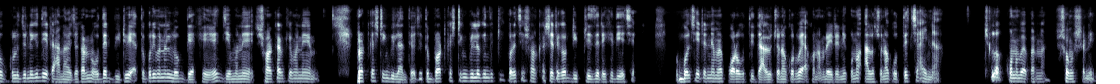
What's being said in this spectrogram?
লোকগুলোর জন্য কিন্তু এটা আনা হয়েছে। কারণ ওদের ভিডিও এত পরিমাণে লোক দেখে যে মানে সরকারকে মানে ব্রডকাস্টিং বিল আনতে হয়েছে। তো ব্রডকাস্টিং বিলও কিন্তু কি করেছে সরকার সেটাকেও ডিপ ফ্রিজ রেখে দিয়েছে। বলছে এটা নিয়ে আমরা পরবর্তীতে আলোচনা করব। এখন আমরা এটা নিয়ে কোন আলোচনা করতে চাই না। চলো, কোনো ব্যাপার না। সমস্যা নেই।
